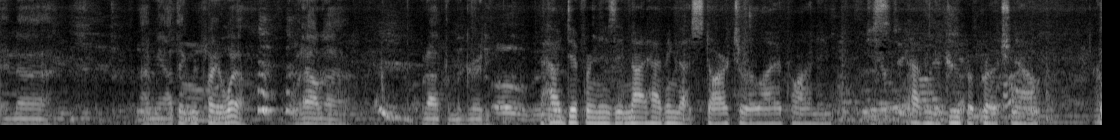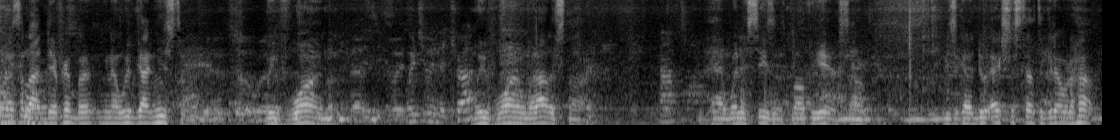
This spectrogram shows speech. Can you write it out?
And, uh, I mean, I think we played well without, uh, without the McGrady. How different is it not having that star to rely upon and just having a group approach now? Well, it's a lot different, but, you know, we've gotten used to it. We've won. We've won without a star. Had winning seasons both years, so we just got to do extra stuff to get over the hump.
